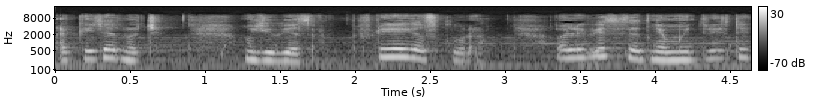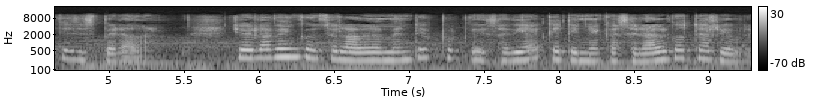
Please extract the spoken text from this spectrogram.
Aquella noche, muy lluviosa, fría y oscura, Olivia se sentía muy triste y desesperada. Lloraba inconsolablemente porque sabía que tenía que hacer algo terrible.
